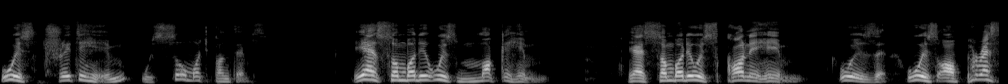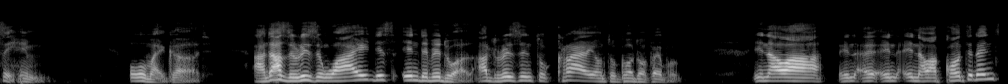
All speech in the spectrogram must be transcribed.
who is treating him with so much contempt. Here is somebody who is mocking him. Here is somebody who is scorning him, who is who is oppressing him. Oh my God. And that's the reason why this individual had reason to cry unto God of heaven. In our in, in, in our continent,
